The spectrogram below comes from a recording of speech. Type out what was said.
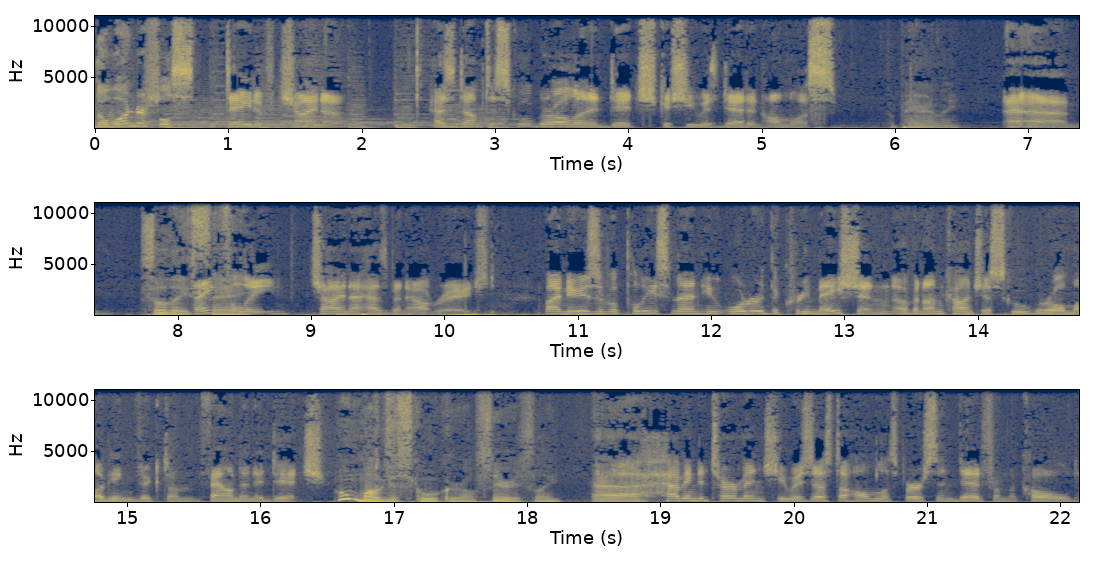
The wonderful state of China has dumped a schoolgirl in a ditch because she was dead and homeless. Apparently. Um, So they say. Thankfully, China has been outraged by news of a policeman who ordered the cremation of an unconscious schoolgirl mugging victim found in a ditch. Who mugged a schoolgirl? Seriously. Uh, having determined she was just a homeless person dead from the cold,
